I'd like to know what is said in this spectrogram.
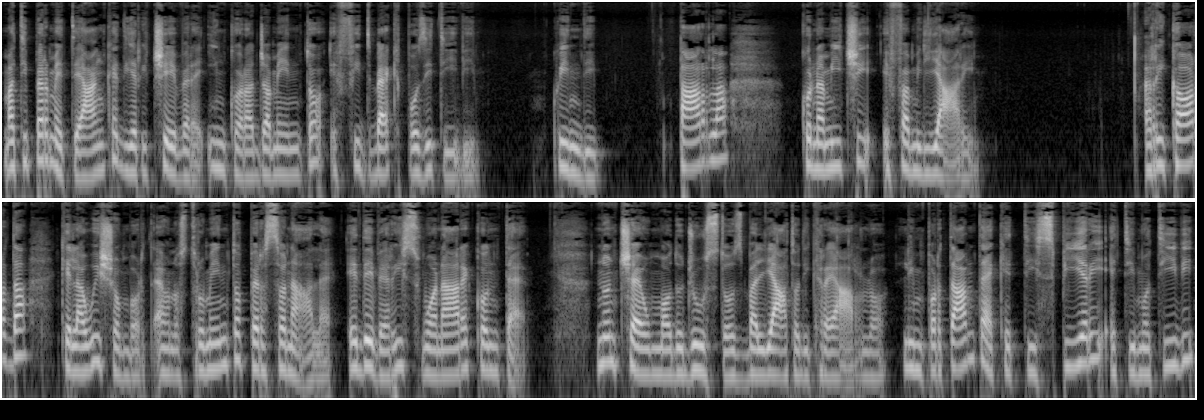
ma ti permette anche di ricevere incoraggiamento e feedback positivi. Quindi parla con amici e familiari. Ricorda che la Vision Board è uno strumento personale e deve risuonare con te. Non c'è un modo giusto o sbagliato di crearlo, l'importante è che ti ispiri e ti motivi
